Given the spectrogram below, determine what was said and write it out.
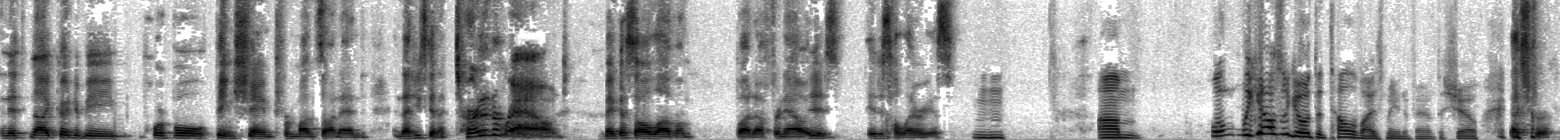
and it's not going to be poor Bull being shamed for months on end, and that he's going to turn it around, make us all love him. But uh, for now, it is it is hilarious. hmm Um, well, we can also go with the televised main event of the show. That's true.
